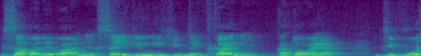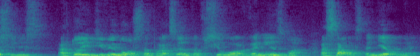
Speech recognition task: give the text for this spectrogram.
заболевание соединительной ткани, которая 80, а то и 90% всего организма, осталось-то нервное,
